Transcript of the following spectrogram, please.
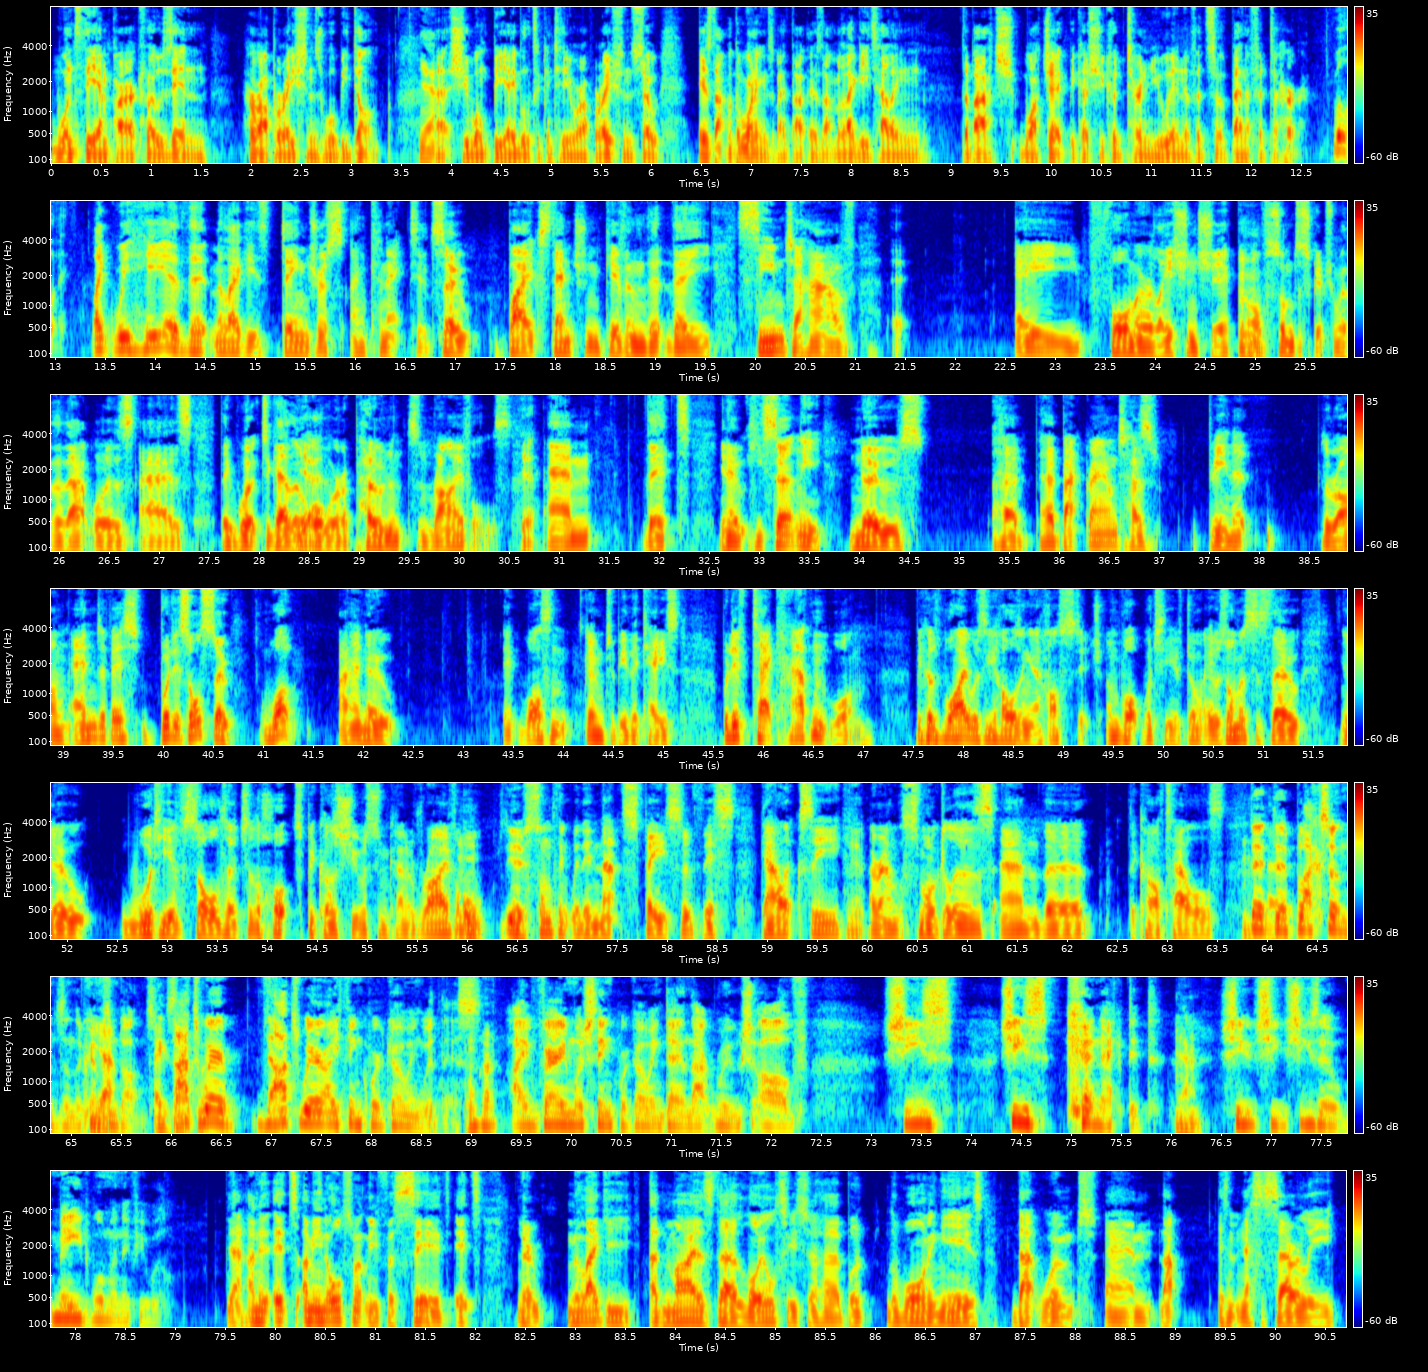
once the empire close in, her operations will be done. Yeah. Uh, she won't be able to continue her operations. So is that what the warning is about? That is that Millegi telling the batch, watch out because she could turn you in if it's of benefit to her. Well, like we hear that Millegi's dangerous and connected. So, by extension, given that they seem to have a- a former relationship Mm-hmm. of some description, whether that was as they worked together Yeah. or were opponents and rivals, Yeah. um, that you know he certainly knows her her background has been at the wrong end of this, but it's also what and I know it wasn't going to be the case, but if Tech hadn't won, because mm. why was he holding her hostage and what would he have done? It was almost as though, you know, would he have sold her to the Hutts because she was some kind of rival or, you know, something within that space of this galaxy around the smugglers and the, the cartels? The the Black Suns and the Crimson yeah, Dawns. That's where that's where I think we're going with this. I very much think we're going down that route of she's she's connected. Yeah. She she she's a made woman, if you will. Yeah, and it, it's, I mean, ultimately for Cid, it's, you know, Millegi admires their loyalty to her, but the warning is that won't, um, that isn't necessarily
